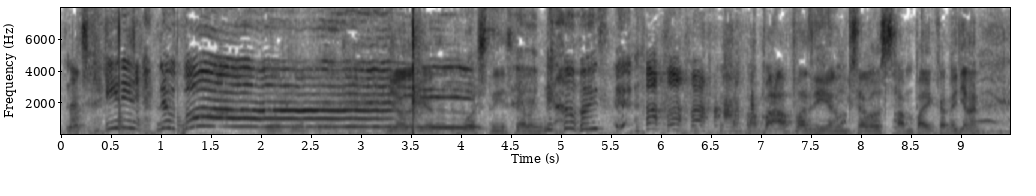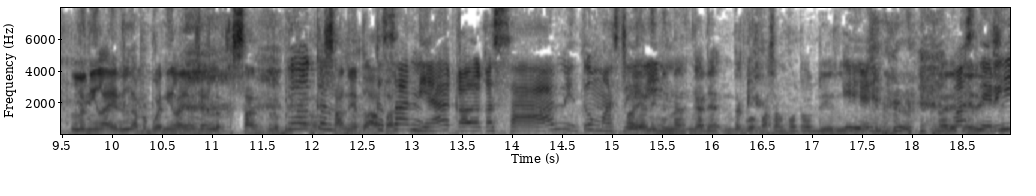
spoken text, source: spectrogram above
Nah, ini nih, the. Oke, oke, oke. Gimana, gimana? The boss nih sekarang. The boys. Apa-apa nih yang bisa lo sampaikan? Eh jangan, lo nilai apa bukan nilai? Maksudnya lo kesan, lo berikan Nah, kes- kesannya itu apa? Kesan ya, kalau kesan itu Mas Saya Dery. ini nggak ada, ntar gue pasang foto diri. Iya. Ada Mas diri.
